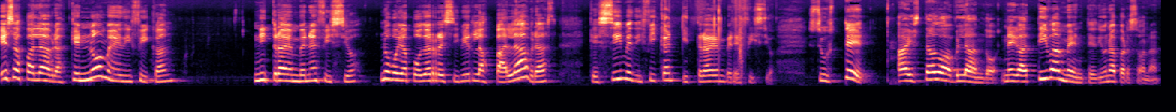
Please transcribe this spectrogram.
esas palabras que no me edifican ni traen beneficio, no voy a poder recibir las palabras que sí me edifican y traen beneficio. Si usted ha estado hablando negativamente de una persona,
